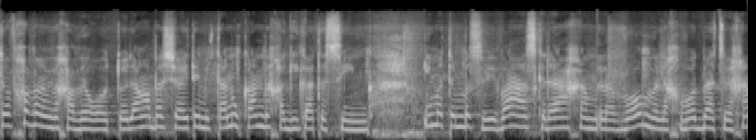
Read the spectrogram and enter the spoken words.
טוב חברים וחברות, תודה רבה שהייתם איתנו כאן בחגיגת הסינג. אם אתם בסביבה אז כדאי לכם לבוא ולחוות בעצמכם,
